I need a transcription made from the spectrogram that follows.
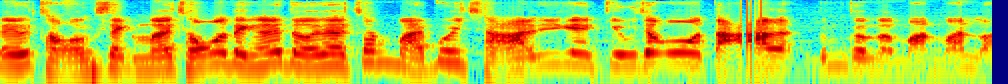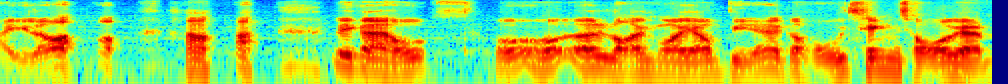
你要堂食唔係坐定喺度咧，斟埋杯茶已經叫咗 order 啦，咁佢咪慢慢嚟咯，係？呢個係好好好內外有別一個好清楚嘅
